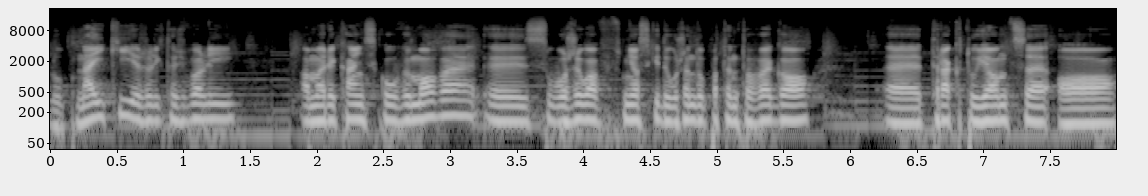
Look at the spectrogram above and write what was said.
lub Nike, jeżeli ktoś woli amerykańską wymowę, y, złożyła wnioski do Urzędu Patentowego e, traktujące o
